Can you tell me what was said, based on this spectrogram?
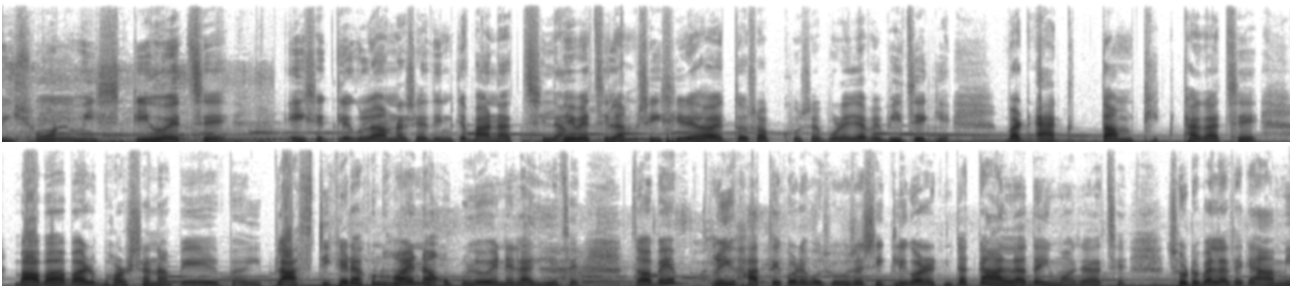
ভীষণ মিষ্টি হয়েছে। এই শিকলিগুলো আমরা সেদিনকে বানাচ্ছিলাম। ভেবেছিলাম শিশিরে হয়তো সব খসে পড়ে যাবে ভিজে গিয়ে। বাট একদম ঠিকঠাক আছে। বাবা আবার ভরসা না পেয়ে ওই প্লাস্টিকের এখন হয় না ওগুলো এনে লাগিয়েছে। তবে ওই হাতে করে বসে বসে শিকলি করার কিন্তু একটা আলাদাই মজা আছে। ছোটোবেলা থেকে আমি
